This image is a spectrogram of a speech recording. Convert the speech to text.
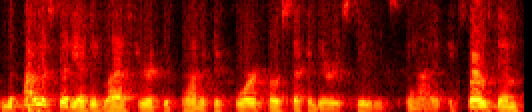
in the pilot study I did last year at this time, I took four post-secondary students and I exposed them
